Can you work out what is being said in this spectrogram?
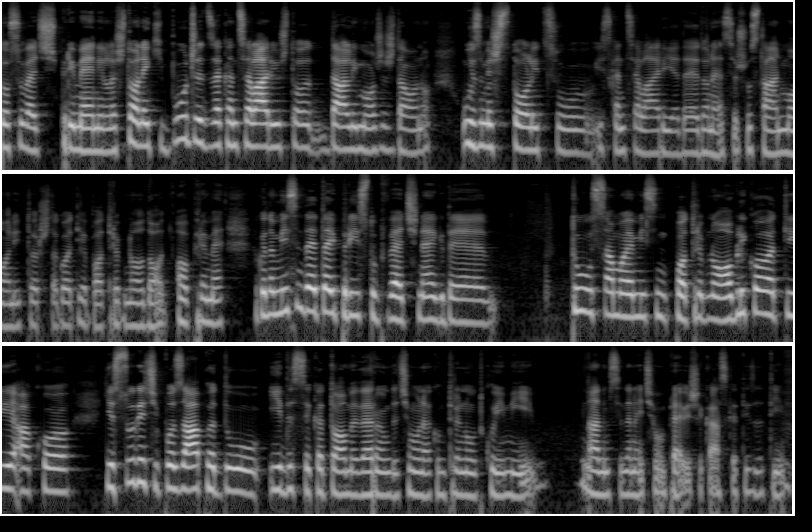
to su već primenile, što neki budžet za kancelariju, što da li možeš da ono, uzmeš stolicu iz kancelarije, da je doneseš u stan, monitor, šta god ti je potrebno od opreme. Tako da mislim da je taj pristup već negde tu, samo je mislim potrebno oblikovati, ako je sudeći po zapadu, ide se ka tome, verujem da ćemo u nekom trenutku i mi, nadam se da nećemo previše kaskati za tim.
